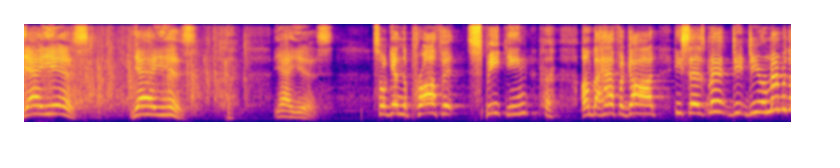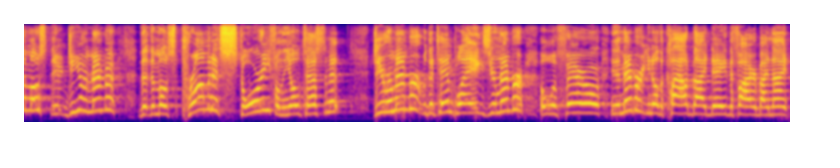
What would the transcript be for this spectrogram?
Yeah, He is. Yeah, He is. yeah, He is. So, again, the prophet speaking on behalf of God, he says, Man, do, do you remember the most, do you remember the, the most prominent story from the Old Testament? Do you remember the 10 plagues? Do you remember uh, with Pharaoh? You remember, you know, the cloud by day, the fire by night?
